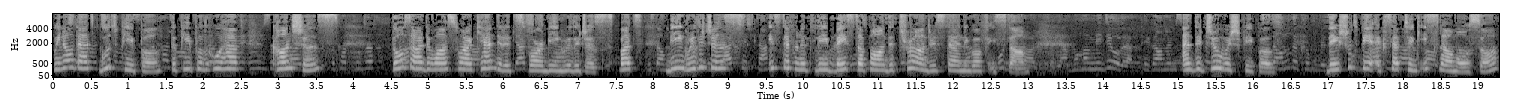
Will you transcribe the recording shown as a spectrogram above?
we know that good people, the people who have conscience, those are the ones who are candidates for being religious. But being religious is definitely based upon the true understanding of Islam. And the Jewish people, they should be accepting Islam also,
